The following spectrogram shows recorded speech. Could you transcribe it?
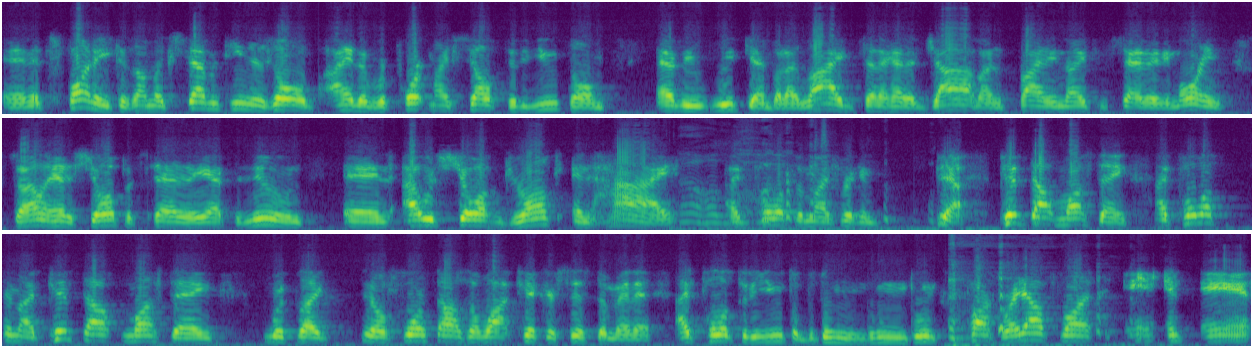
And it's funny because I'm like 17 years old. I had to report myself to the youth home every weekend, but I lied, and said I had a job on Friday nights and Saturday morning. So I only had to show up at Saturday afternoon, and I would show up drunk and high. Oh, I'd pull up in my freaking yeah pimped out Mustang. I'd pull up in my pimped out Mustang with like you know, 4,000 watt kicker system in it. I'd pull up to the youth, boom, boom, boom, park right out front, and, and, and,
